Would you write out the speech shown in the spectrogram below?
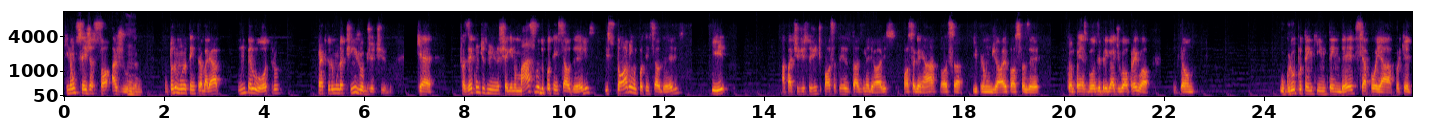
que não seja só ajuda. Uhum. Então, todo mundo tem que trabalhar um pelo outro para que todo mundo atinja o objetivo, que é fazer com que os meninos cheguem no máximo do potencial deles, estourem o potencial deles e a partir disso a gente possa ter resultados melhores, possa ganhar, possa ir para o mundial e possa fazer campanhas boas e brigar de igual para igual. Então, o grupo tem que entender, se apoiar, porque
